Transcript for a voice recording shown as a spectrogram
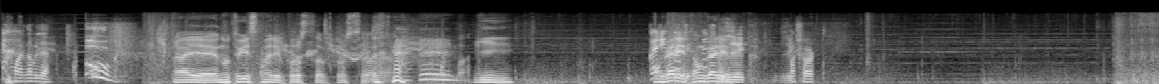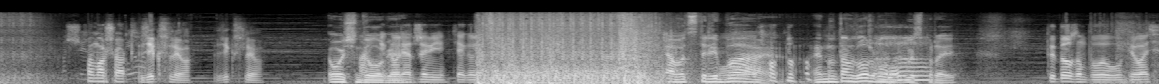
Нормально, бля. Ай-яй, ну твист, смотри, просто, просто гений. Горит, горит, он горит. Зик. Short. Машина One more short. убила. Зик слева. Зик слева. Очень А, тебе долго. говорят, живи, тебе говорят, живи. А вот стрельба. Ну там должен был быть спрей. Ты должен был его убивать.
